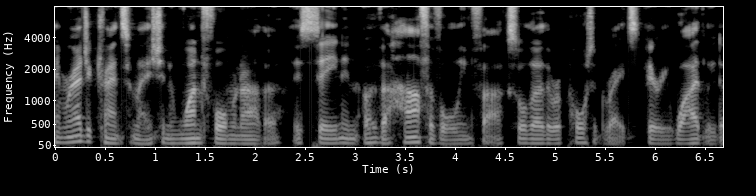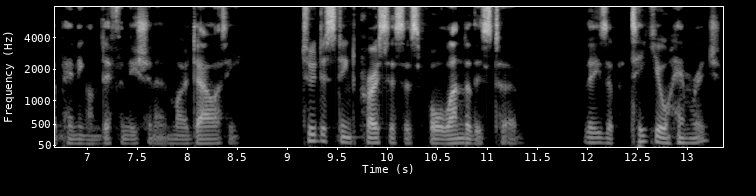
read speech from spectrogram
Hemorrhagic transformation in one form or another is seen in over half of all infarcts, although the reported rates vary widely depending on definition and modality. Two distinct processes fall under this term. These are petechial hemorrhage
